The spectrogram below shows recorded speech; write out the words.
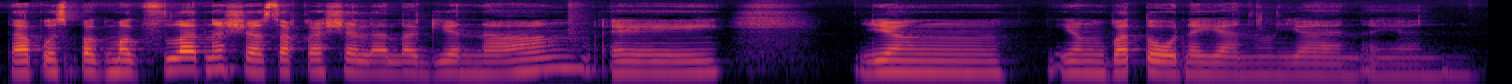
Tapos, pag mag-flat na siya, saka siya lalagyan ng, eh, yung, yung bato na yan. Yan, ayan.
